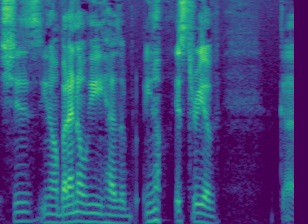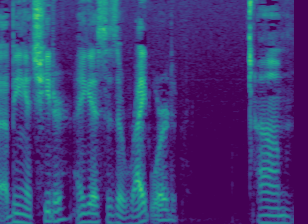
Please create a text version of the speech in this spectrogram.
shiz, you know, but I know he has a you know history of uh, being a cheater. I guess is the right word. Um,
